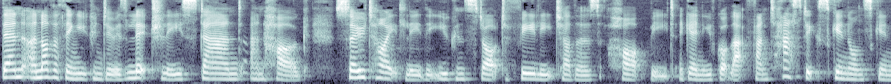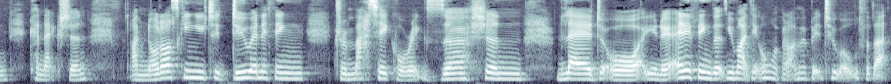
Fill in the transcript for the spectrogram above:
Then another thing you can do is literally stand and hug so tightly that you can start to feel each other's heartbeat. Again, you've got that fantastic skin on skin connection. I'm not asking you to do anything dramatic or exertion led or you know anything that you might think oh but I'm a bit too old for that.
